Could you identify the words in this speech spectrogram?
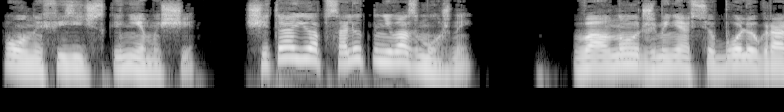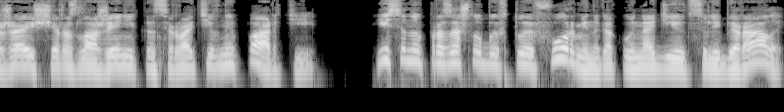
полной физической немощи, считаю ее абсолютно невозможной. Волнует же меня все более угрожающее разложение консервативной партии. Если оно произошло бы в той форме, на какую надеются либералы,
